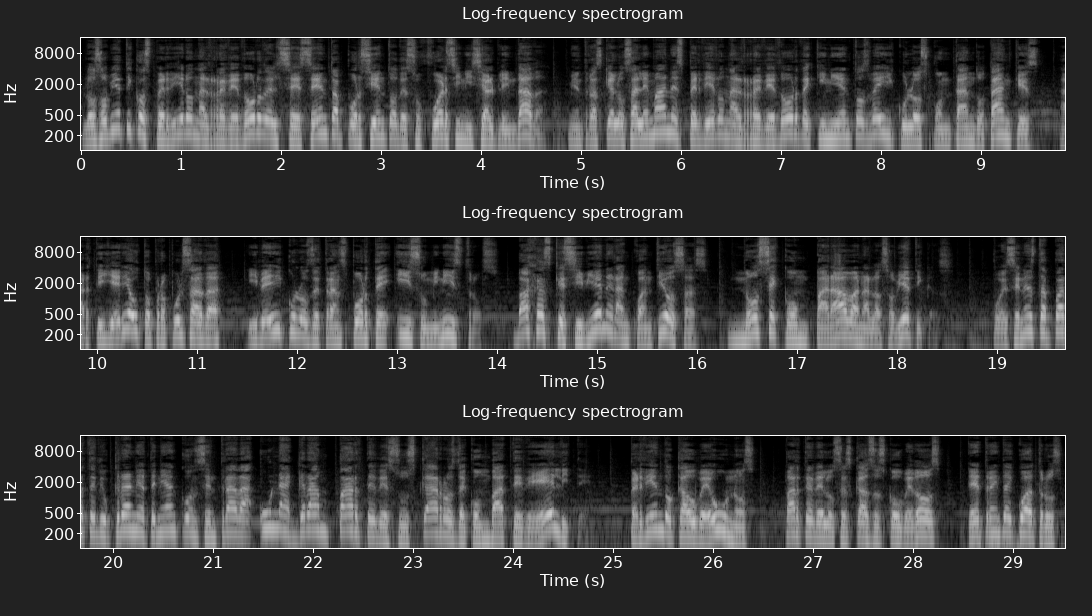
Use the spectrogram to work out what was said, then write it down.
los soviéticos perdieron alrededor del 60% de su fuerza inicial blindada, mientras que los alemanes perdieron alrededor de 500 vehículos contando tanques, artillería autopropulsada y vehículos de transporte y suministros. Bajas que si bien eran cuantiosas, no se comparaban a las soviéticas, pues en esta parte de Ucrania tenían concentrada una gran parte de sus carros de combate de élite, perdiendo KV-1s, parte de los escasos KV-2, T-34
